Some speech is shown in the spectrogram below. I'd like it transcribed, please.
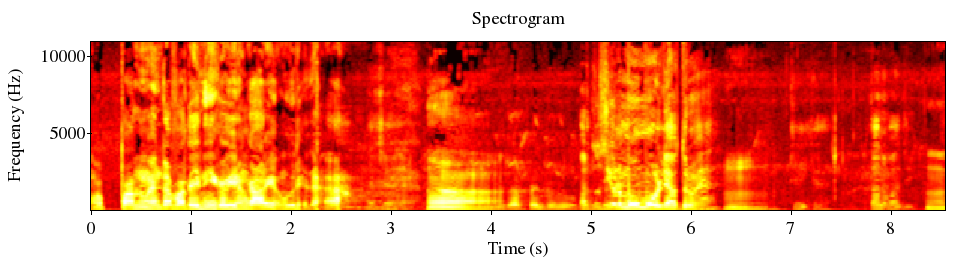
ਆਪਾਂ ਨੂੰ ਇਹਦਾ ਪਤਾ ਹੀ ਨਹੀਂ ਕੋਈ ਹੰਗਾਰੇ ਹੰਗੂਰੇ ਦਾ ਹਾਂ ਪਰ ਤੁਸੀਂ ਹੁਣ ਮੂੰਹ ਮੋੜ ਲਿਆ ਉਧਰੋਂ ਹੈ ਹੂੰ ਠੀਕ ਹੈ ਧੰਨਵਾਦ ਜੀ ਹਾਂ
